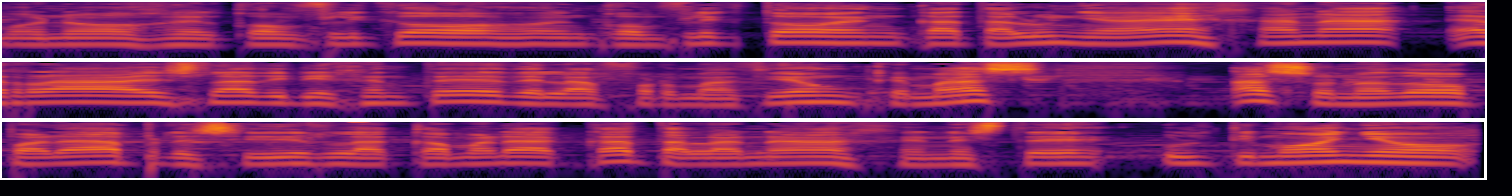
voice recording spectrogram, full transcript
Bueno, el conflicto en conflicto en Cataluña, ¿eh? Ana Erra es la dirigente de la formación que más ha sonado para presidir la Cámara catalana en este último año.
